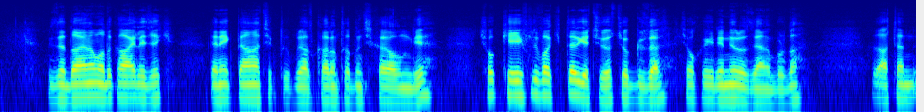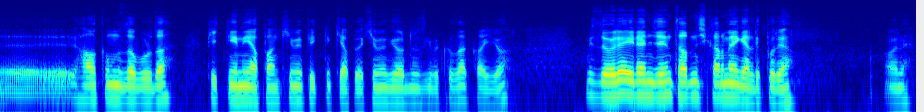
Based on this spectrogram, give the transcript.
Biz de dayanamadık ailecek. Denek Dağı'na çıktık biraz karın tadını çıkaralım diye. Çok keyifli vakitler geçiriyoruz. Çok güzel. Çok eğleniyoruz yani burada. Zaten e, halkımız da burada. Pikniğini yapan, kimi piknik yapıyor, kimi gördüğünüz gibi kızak kayıyor. Biz de öyle eğlencenin tadını çıkarmaya geldik buraya. Öyle.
